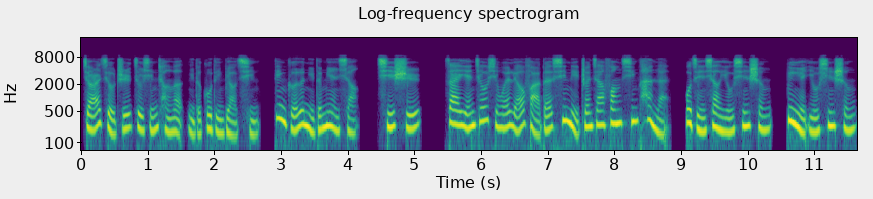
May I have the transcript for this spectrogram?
久而久之就形成了你的固定表情，定格了你的面相。其实。在研究行为疗法的心理专家方心看来，不仅相由心生，病也由心生，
